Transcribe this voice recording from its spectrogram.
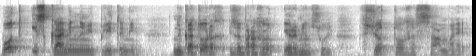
Вот и с каменными плитами, на которых изображен Ирминсуль, все то же самое.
